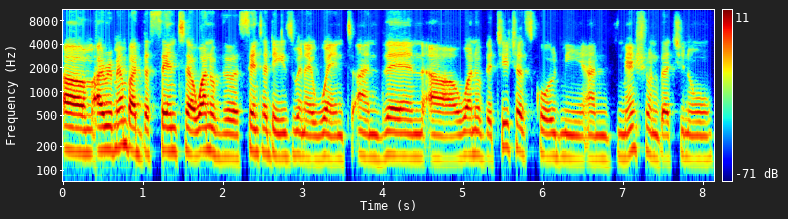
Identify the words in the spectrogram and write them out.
Um, I remember at the center, one of the center days when I went, and then uh, one of the teachers called me and mentioned that, you know,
